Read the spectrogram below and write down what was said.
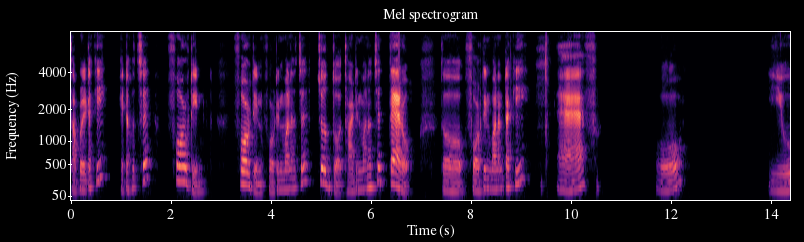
তারপর এটা কি? এটা হচ্ছে ফোরটিন। ফোরটিন ফোরটিন মানে হচ্ছে চোদ্দ। থার্টিন মানে হচ্ছে তেরো। তো ফোরটিন বানানটা কি? F O U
